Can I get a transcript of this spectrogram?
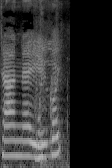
チャンネル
